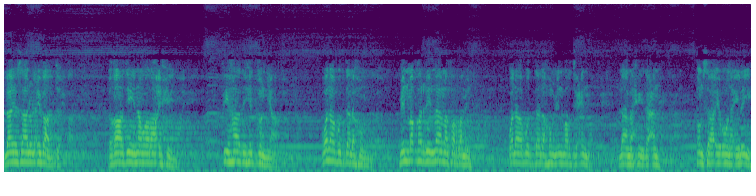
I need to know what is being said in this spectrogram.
لا يزال العباد غادين ورائحين في هذه الدنيا ولا بد لهم من مقر لا مفر منه ولا بد لهم من مرجع لا محيد عنه. هم سائرون إليه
